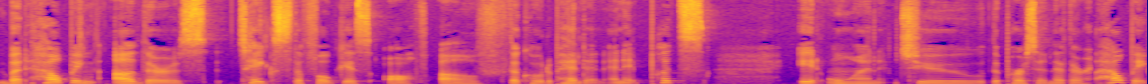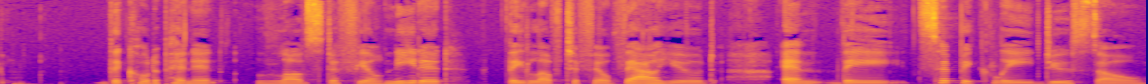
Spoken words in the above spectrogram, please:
But helping others takes the focus off of the codependent and it puts it on to the person that they're helping. The codependent loves to feel needed, they love to feel valued, and they typically do so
